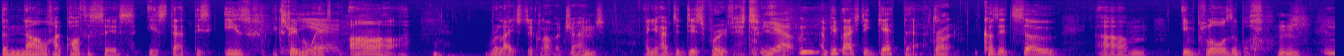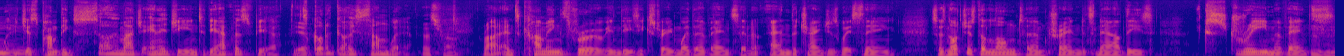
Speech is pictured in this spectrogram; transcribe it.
the null hypothesis is that this is extreme Yeah. events are related to climate change, and you have to disprove it. Yeah. and people actually get that, Right. Because it's so um, implausible. We're just pumping so much energy into the atmosphere. it's got to go somewhere That's right. right? And it's coming through in these extreme weather events and and the changes we're seeing. So it's not just a long term trend; it's now these extreme events,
